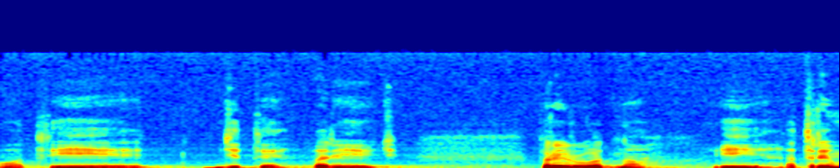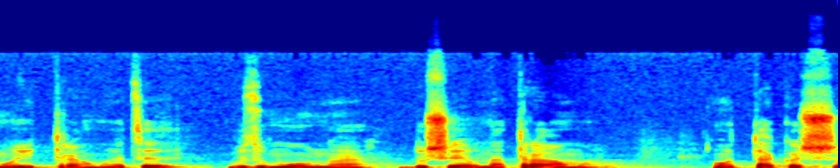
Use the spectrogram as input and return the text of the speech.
От, і діти хворіють природно і отримують травми. Це безумовно душевна травма. От, також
